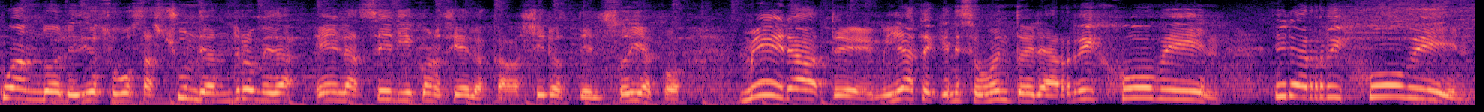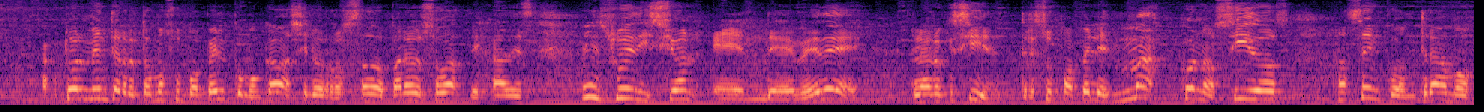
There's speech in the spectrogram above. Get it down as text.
cuando le dio su voz a Jun de Andrómeda en la serie conocida de los Caballeros del Zodíaco. Mírate, mirate que en ese momento era re joven, era re joven. Actualmente retomó su papel como Caballero Rosado para los OVAs de Hades en su edición en DVD. Claro que sí, entre sus papeles más conocidos nos encontramos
